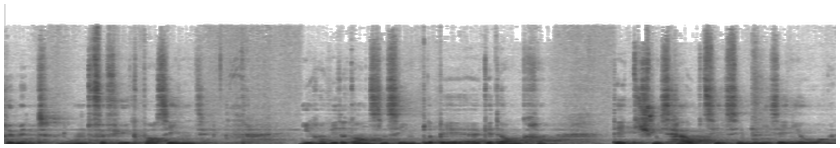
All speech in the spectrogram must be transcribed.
kommen und verfügbar sind. Ich habe wieder ganz einen simplen Be äh, Gedanken. Dort ist mein Hauptziel sind meine Senioren.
